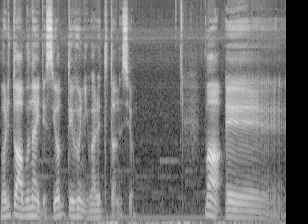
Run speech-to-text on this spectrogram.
割と危ないですよっていうふうに言われてたんですよ。まあ、えー、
